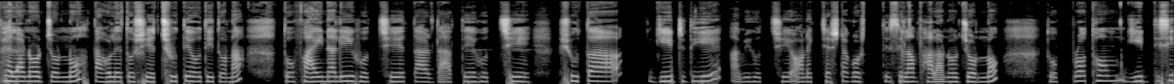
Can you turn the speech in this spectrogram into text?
ফেলানোর জন্য, তাহলে তো সে ছুতেও দিত না। তো ফাইনালি হচ্ছে তার দাঁতে হচ্ছে সুতা গিট দিয়ে আমি হচ্ছে অনেক চেষ্টা করতেছিলাম ফালানোর জন্য। তো প্রথম গিট দিছি,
